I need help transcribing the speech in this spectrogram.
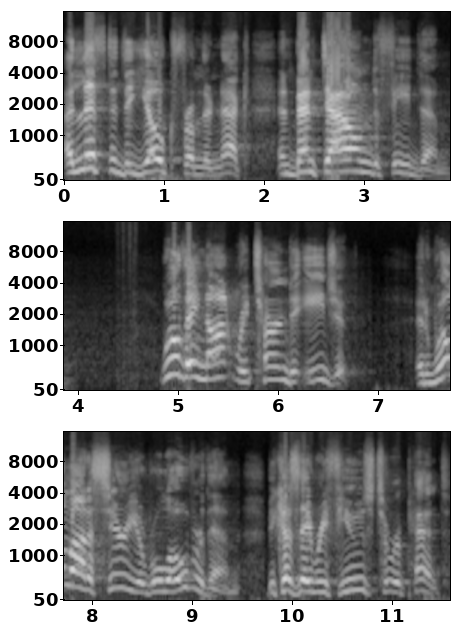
I lifted the yoke from their neck and bent down to feed them. Will they not return to Egypt? And will not Assyria rule over them because they refuse to repent?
